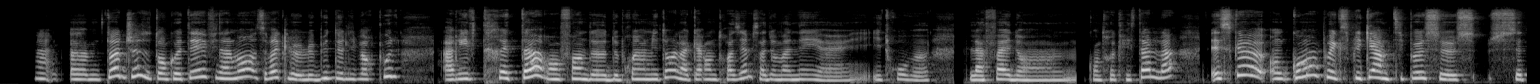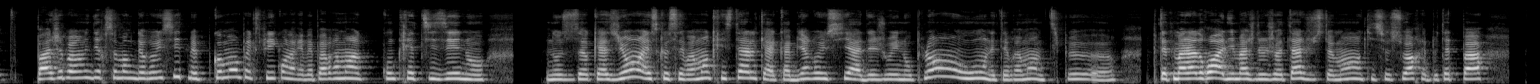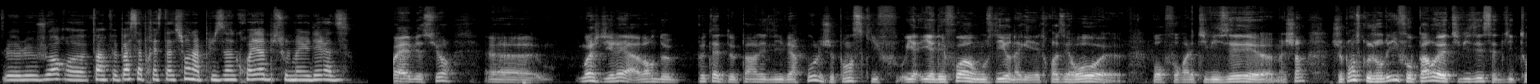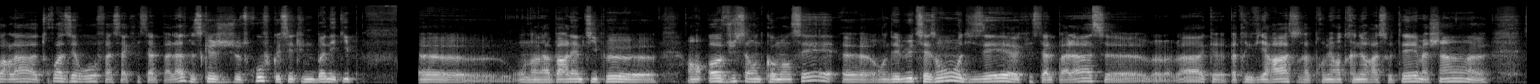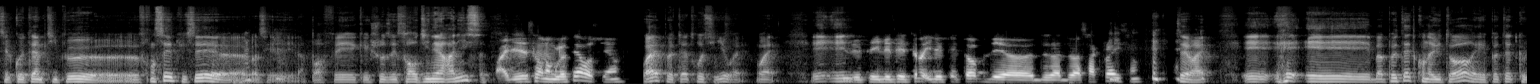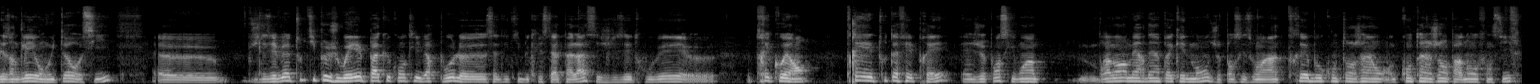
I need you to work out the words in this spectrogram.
Euh, toi, Joe, de ton côté, finalement, c'est vrai que le, but de Liverpool arrive très tard en fin de, de première mi-temps, à la 43e. Sadio Mané, il trouve euh, la faille dans, contre Crystal, là. Est-ce que, comment on peut expliquer un petit peu ce- cette, pas, j'ai pas envie de dire ce manque de réussite, mais comment on peut expliquer qu'on n'arrivait pas vraiment à concrétiser nos, nos occasions Est-ce que c'est vraiment Crystal qui a, bien réussi à déjouer nos plans ou on était vraiment un petit peu, euh, peut-être maladroit à l'image de Jota, justement, qui ce soir est peut-être pas le, joueur, euh, enfin, fait pas sa prestation la plus incroyable sous le maillot des Reds. Ouais, bien sûr. Euh, moi, je dirais, avant de peut-être de parler de Liverpool, je pense qu'il y, a- des fois où on se dit on a gagné 3-0, euh, bon, faut relativiser, euh, machin. Je pense qu'aujourd'hui, il faut pas relativiser cette victoire-là 3-0 face à Crystal Palace parce que je trouve que c'est une bonne équipe. Euh, on en a parlé un petit peu euh, en off juste avant de commencer. Euh, en début de saison, on disait euh, Crystal Palace, euh, blablabla, que Patrick Vieira ce sera le premier entraîneur à sauter, machin. euh, c'est le côté un petit peu euh, français, tu sais. euh, bah, il a pas fait quelque chose d'extraordinaire à Nice. Bah, il disait ça en Angleterre aussi. Hein. Ouais, peut-être aussi, ouais, ouais. Et, et- Il, était, il, était top, il était top des, euh, de, la, de la sack race. Hein. C'est vrai. Et, et, et, bah, peut-être qu'on a eu tort, et peut-être que les Anglais ont eu tort aussi. Euh, je les ai vus un tout petit peu jouer, pas que contre Liverpool, euh, cette équipe de Crystal Palace, et je les ai trouvés euh, très cohérents, très tout à fait prêts. Et je pense qu'ils vont un- vraiment emmerder un paquet de monde. Je pense qu'ils ont un très beau contingent, contingent pardon, offensif.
